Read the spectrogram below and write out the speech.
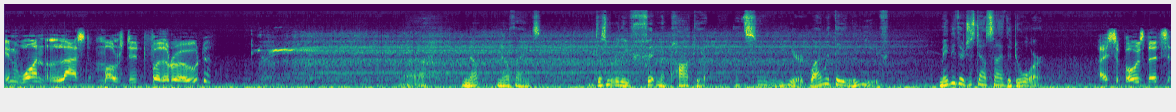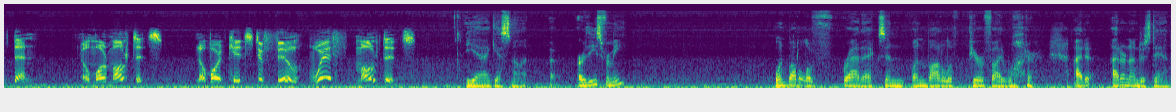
in one last malted for the road? No, no thanks. It doesn't really fit in a pocket. That's so weird. Why would they leave? Maybe they're just outside the door. I suppose that's it then. No more malteds. No more kids to fill with malteds. Yeah, I guess not. Uh, are these for me? One bottle of Rad-X and one bottle of purified water. I don't, I don't understand.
